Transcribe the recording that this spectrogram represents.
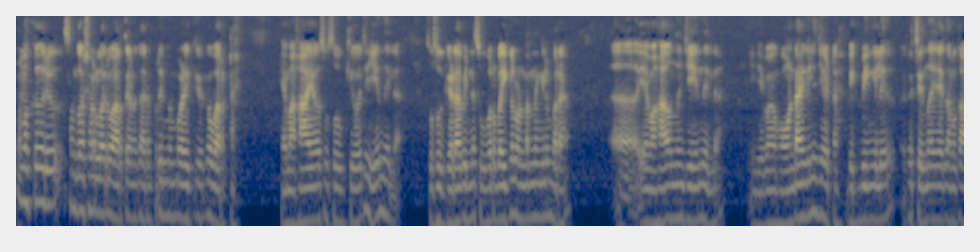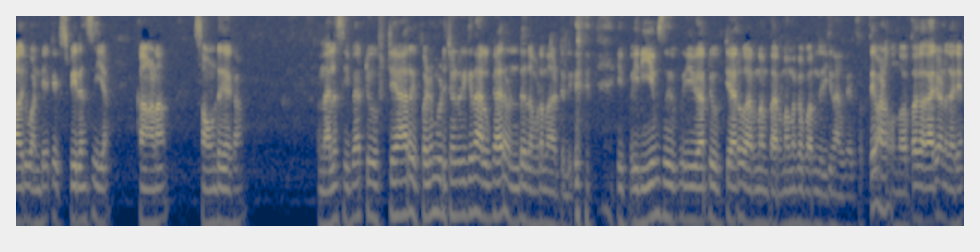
നമുക്ക് ഒരു സന്തോഷമുള്ള ഒരു വാർത്തയാണ്. കാരണം പ്രീമിയം വഴിക്കൊക്കെ വരട്ടെ. യമഹായോ സുസൂക്കിയോ ചെയ്യുന്നില്ല. സുസൂക്കിയുടെ പിന്നെ സൂപ്പർ ബൈക്കുകൾ ഉണ്ടെന്നെങ്കിലും പറയാം. യമഹ ഒന്നും ചെയ്യുന്നില്ല. ഇനിയിപ്പോൾ ഹോണ്ടെങ്കിലും ചെയ്യട്ടെ. ബിഗ് ബിങ്ങിൽ ഒക്കെ ചെന്ന് കഴിഞ്ഞാൽ നമുക്ക് ആ ഒരു വണ്ടിയൊക്കെ എക്സ്പീരിയൻസ് ചെയ്യാം. കാണാം. സൗണ്ട് കേൾക്കാം. എന്നാലും C P R two fifty R ഇപ്പോഴും പിടിച്ചുകൊണ്ടിരിക്കുന്ന ആൾക്കാരുണ്ട് നമ്മുടെ നാട്ടിൽ ഇപ്പോൾ ഇനിയും C P R two fifty R വരണം തരണം എന്നൊക്കെ പറഞ്ഞിരിക്കുന്ന ആൾക്കാർ സത്യമാണ് ഒന്നോർത്ത കാര്യമാണ് കാര്യം.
